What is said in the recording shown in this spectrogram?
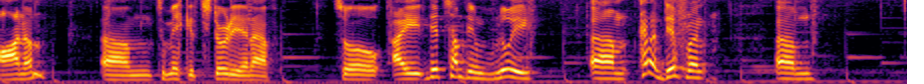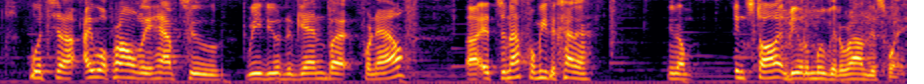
on them um, to make it sturdy enough. So I did something really um, kind of different, um, which uh, I will probably have to redo it again, but for now, uh, it's enough for me to kind of, you know, install and be able to move it around this way.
